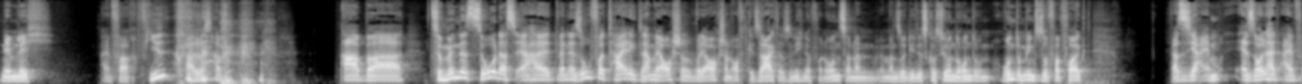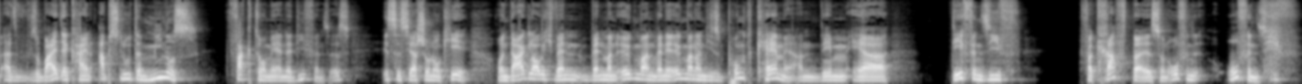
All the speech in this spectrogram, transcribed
Nämlich einfach viel. Alles. Aber zumindest so, dass er halt, wenn er so verteidigt, das haben wir auch schon, wurde ja auch schon oft gesagt, also nicht nur von uns, sondern wenn man so die Diskussion rund um, rund um ihn so verfolgt, dass es ja, er soll halt einfach, also sobald er kein absoluter Minusfaktor mehr in der Defense ist, ist es ja schon okay. Und da glaube ich, wenn, wenn man irgendwann, wenn er irgendwann an diesen Punkt käme, an dem er defensiv verkraftbar ist und offen, offensiv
